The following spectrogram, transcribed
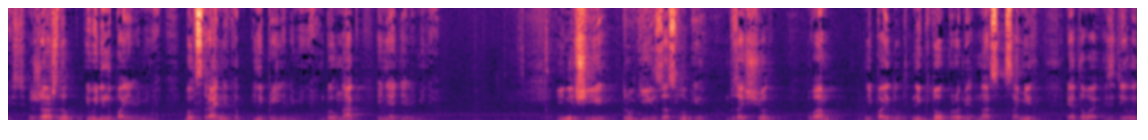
есть. Жаждал, и вы не напоили меня. Был странником, и не приняли меня. Был наг, и не одели меня. И ничьи другие заслуги в засчет вам не пойдут. Никто, кроме нас самих, этого сделать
